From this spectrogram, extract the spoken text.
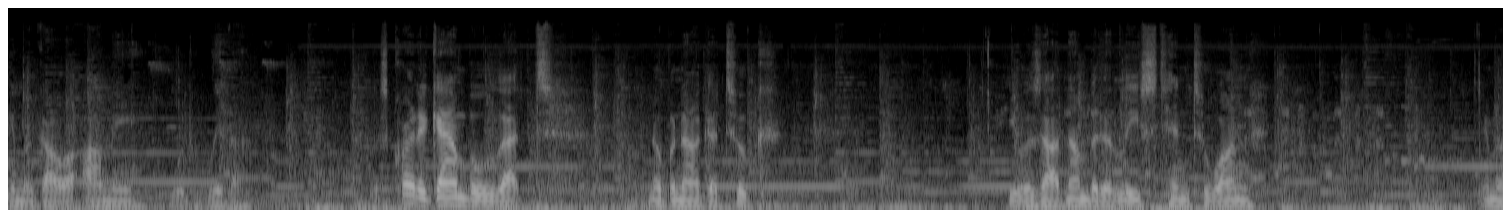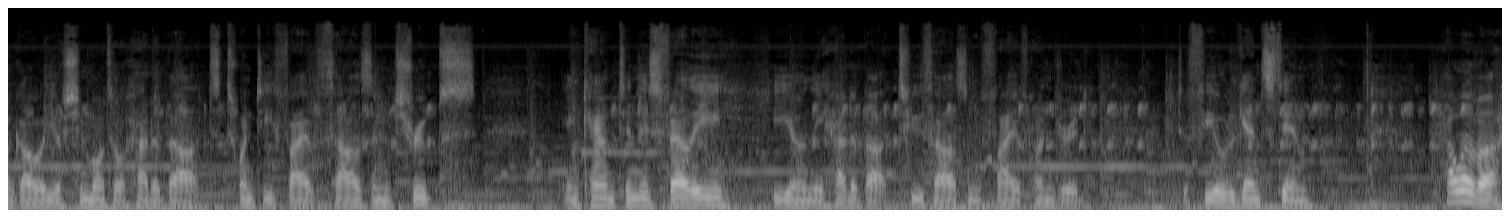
Imagawa army would wither. It's quite a gamble that Nobunaga took. He was outnumbered at least 10 to 1. Imagawa Yoshimoto had about 25,000 troops encamped in this valley. He only had about 2,500 to field against him. However,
